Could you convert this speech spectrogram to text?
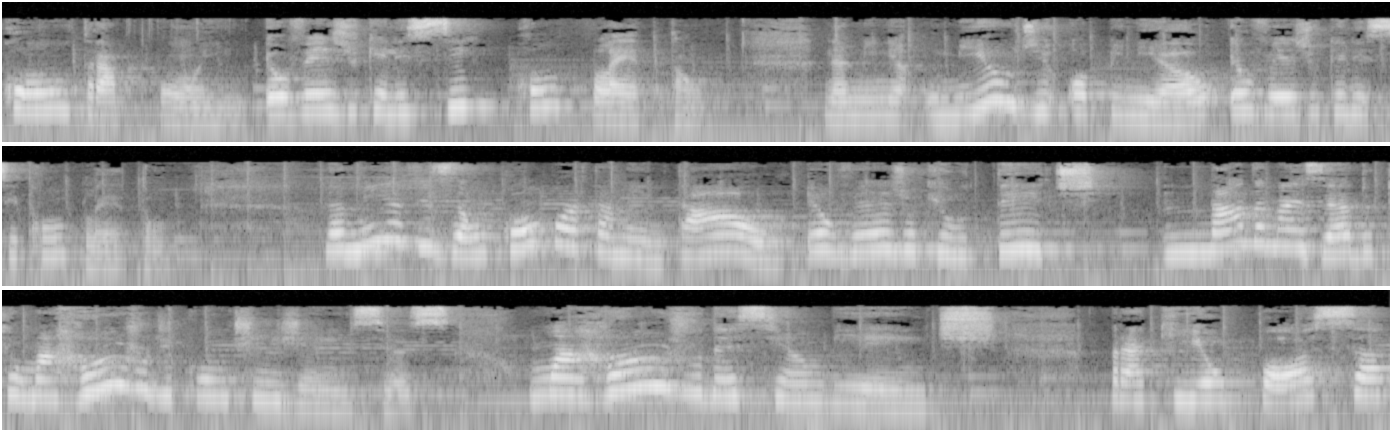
contrapõem. Eu vejo que eles se completam. Na minha humilde opinião, eu vejo que eles se completam. Na minha visão comportamental, eu vejo que o TIT nada mais é do que um arranjo de contingências, um arranjo desse ambiente para que eu possa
